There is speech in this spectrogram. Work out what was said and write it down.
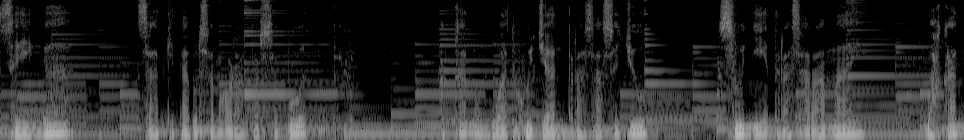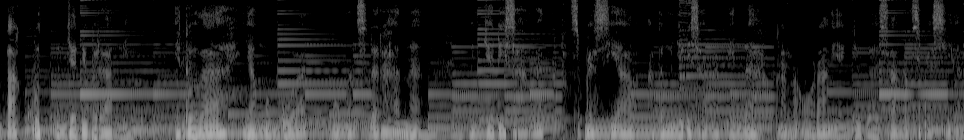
Sehingga saat kita bersama orang tersebut akan membuat hujan terasa sejuk, sunyi terasa ramai, bahkan takut menjadi berani. Itulah yang membuat momen sederhana menjadi sangat spesial atau menjadi sangat indah karena orang yang juga sangat spesial.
